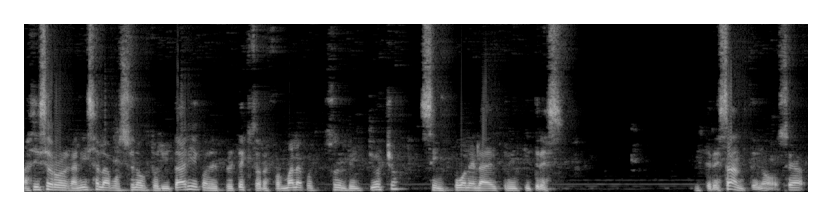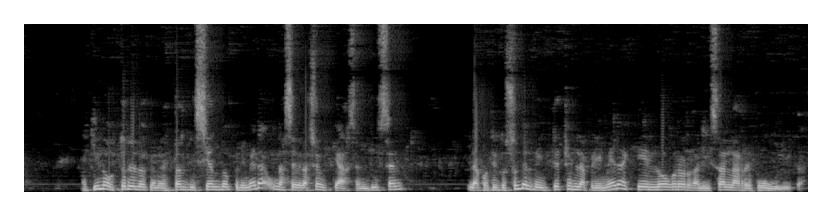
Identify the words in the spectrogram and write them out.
Así se reorganiza la posición autoritaria y con el pretexto de reformar la constitución del 28 se impone la del 33. Interesante, ¿no? O sea, aquí los autores lo que nos están diciendo, primera, una aseveración que hacen, dicen, la constitución del 28 es la primera que logra organizar la república.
